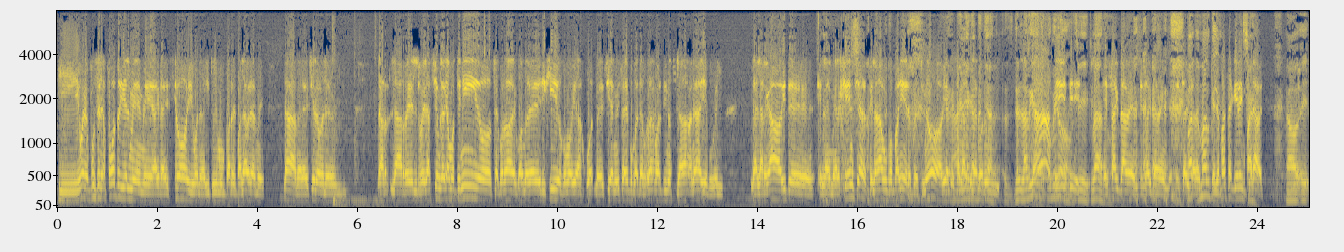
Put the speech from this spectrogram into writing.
Y bueno, puse la foto y él me, me agradeció y bueno, ahí tuvimos un par de palabras, me, nada, me agradeció la, la, relación que habíamos tenido, se acordaba de cuando había dirigido, cómo había jugado, me decía en esa época, ¿te acordás Martín? No se la daba a nadie porque él la alargaba, viste, en la emergencia se la daba un compañero, pero si no había que sacarla con un... largada ah, sí, sí, claro. Exactamente, exactamente. exactamente. pero pasa que era imparable. No, eh,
